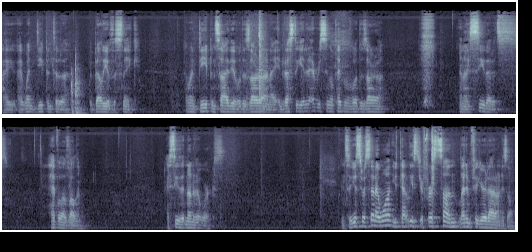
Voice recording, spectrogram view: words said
I, I went deep into the, the belly of the snake. I went deep inside the Avodah Zarah and I investigated every single type of Avodah Zarah. And I see that it's Hevel Havalim. I see that none of it works. And so Yisro said, I want you to at least your first son, let him figure it out on his own.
